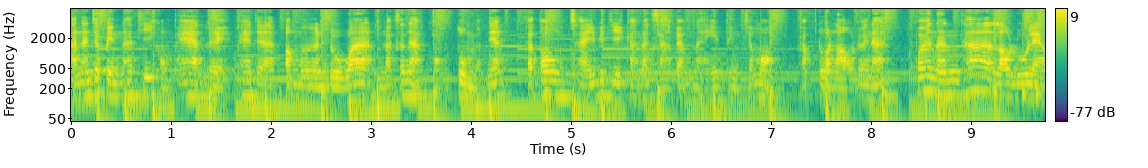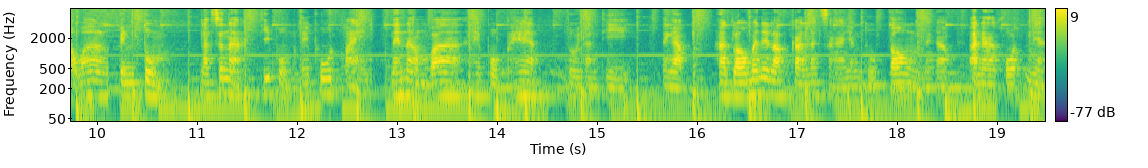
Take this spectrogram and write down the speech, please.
อันนั้นจะเป็นหน้าที่ของแพทย์เลย แพทย์จะประเมินดูว่าลักษณะของตุ่มแบบนี้จะต้องใช้วิธีการรักษาแบบไหนถึงจะเหมาะกับตัวเราด้วยนะ เพราะฉะนั้นถ้าเรารู้แล้วว่าเป็นตุ่มลักษณะที่ผมได้พูดไป แนะนำว่าให้พบแพทย์โดยทันที นะครับหากเราไม่ได้รับการรักษาอย่างถูกต้องนะครับอนาคตเนี่ย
